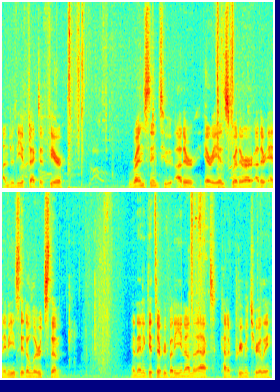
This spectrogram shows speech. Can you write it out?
under the effect of fear runs into other areas where there are other enemies, it alerts them. And then it gets everybody in on the act kind of prematurely,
